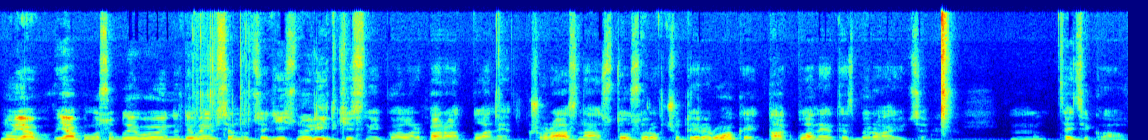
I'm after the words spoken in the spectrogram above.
Ну, я, я б особливо і не дивився, ну це дійсно рідкісний парад планет. Якщо раз на 144 роки так планети збираються, ну, це цікаво.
